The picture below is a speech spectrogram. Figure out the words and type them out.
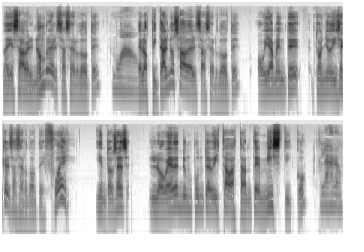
nadie sabe el nombre del sacerdote, Wow. el hospital no sabe del sacerdote. Obviamente, Toño dice que el sacerdote fue. Y entonces lo ve desde un punto de vista bastante místico. Claro.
